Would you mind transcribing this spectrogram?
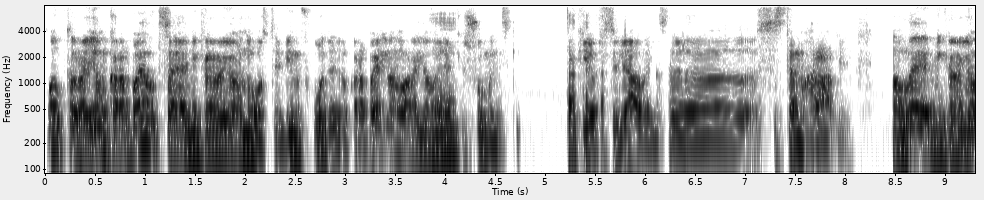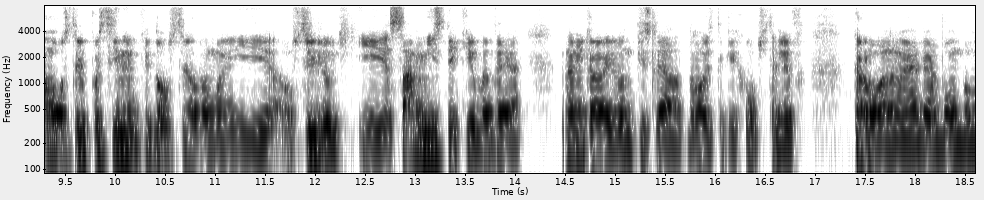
От район Корабел це мікрорайон Острів. Він входить до корабельного району, Мгм. як і Шуменський, Так, який так, так. обстріляли з е, систем градів. Але мікрорайон Острів постійним під обстрілами і обстрілюють і сам міст, який веде на мікрорайон після одного з таких обстрілів керованими авіабомбами.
